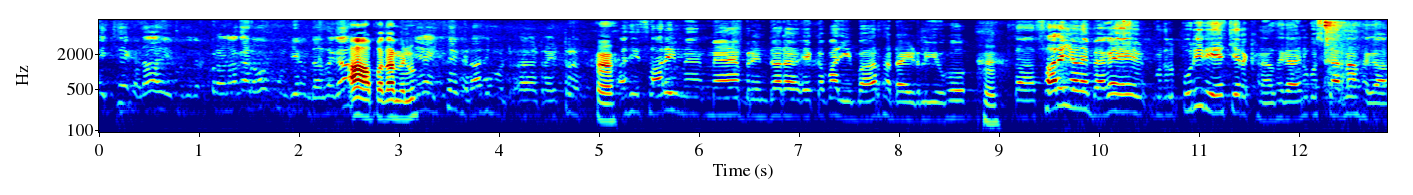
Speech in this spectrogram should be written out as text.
ਇੱਥੇ ਖੜਾ ਮਤਲਬ ਪੁਰਾਣਾ ਘਰ ਉਹ ਖੁੰਝੇ ਹੁੰਦਾ ਸੀਗਾ। ਆ ਪਤਾ ਮੈਨੂੰ। ਇਹ ਇੱਥੇ ਖੜਾ ਸੀ ਮੋਟਰ- ਟਰੈਕਟਰ। ਅਸੀਂ ਸਾਰੇ ਹੀ ਮੈਂ ਮੈਂ ਬਰਿੰਦਰ ਇੱਕ ਭਾਜੀ ਬਾਹਰ ਸਾਡਾ ਇਟਲੀ ਉਹ। ਤਾਂ ਸਾਰੇ ਜਣੇ ਬਹਿ ਗਏ ਮਤਲਬ ਪੂਰੀ ਰੇਸ 'ਚ ਰੱਖਣਾ ਸੀਗਾ ਇਹਨੂੰ ਕੁਝ ਕਰਨਾ ਸੀਗਾ।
